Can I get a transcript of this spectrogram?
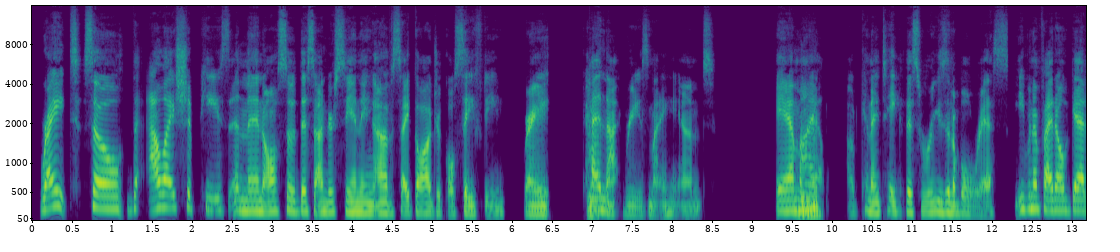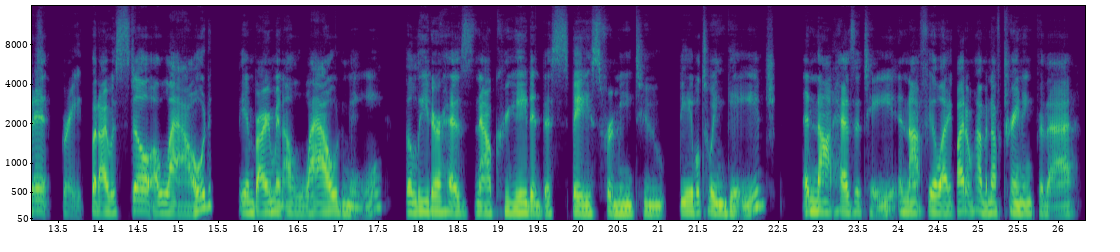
Right. So, the allyship piece, and then also this understanding of psychological safety, right? Can mm-hmm. I raise my hand? Am mm-hmm. I can I take this reasonable risk? Even if I don't get it, great. But I was still allowed, the environment allowed me. The leader has now created this space for me to be able to engage and not hesitate and not feel like I don't have enough training for that.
